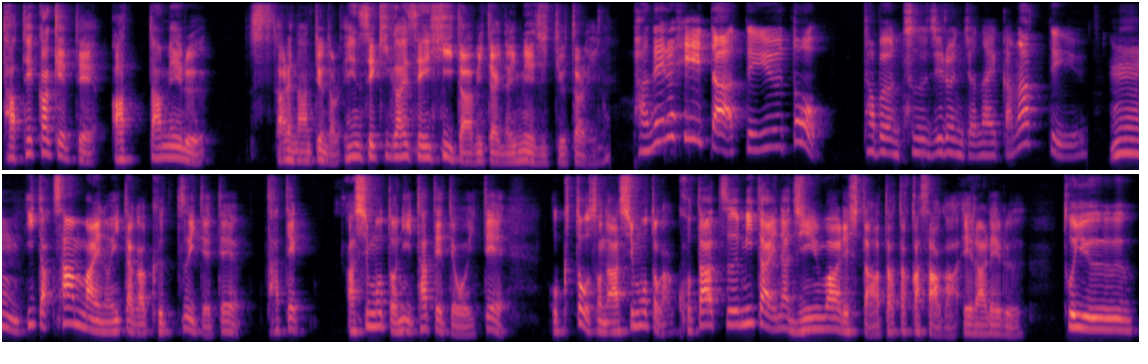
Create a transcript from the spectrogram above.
立てかけて温める、あれなんて言うんだろう、遠赤外線ヒーターみたいなイメージって言ったらいいの？パネルヒーターって言うと多分通じるんじゃないかなっていう。うん、板、3枚の板がくっついてて、立て、足元に立てておいて、置くとその足元がこたつみたいなじんわりした暖かさが得られるという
